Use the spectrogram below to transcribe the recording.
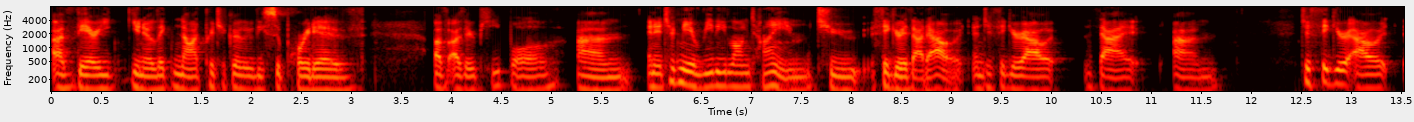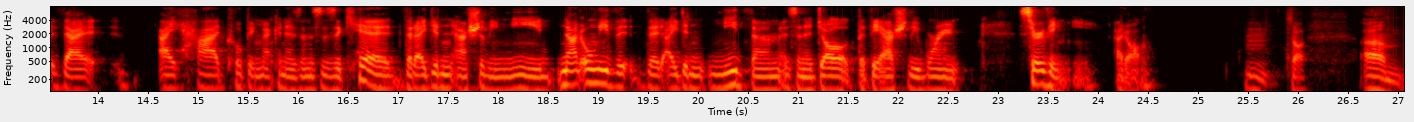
a very, you know, like not particularly supportive of other people. Um, and it took me a really long time to figure that out and to figure out that, um, to figure out that I had coping mechanisms as a kid that I didn't actually need. Not only that, that I didn't need them as an adult, but they actually weren't serving me at all. Hmm. So, um,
